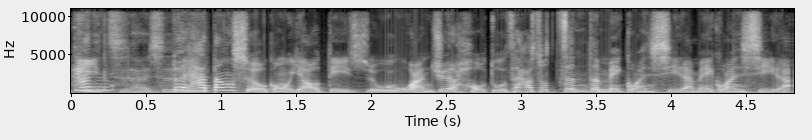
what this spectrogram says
地址还是？对他当时有跟我要地址，我婉拒了好多次。他说真的没关系啦，没关系啦。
